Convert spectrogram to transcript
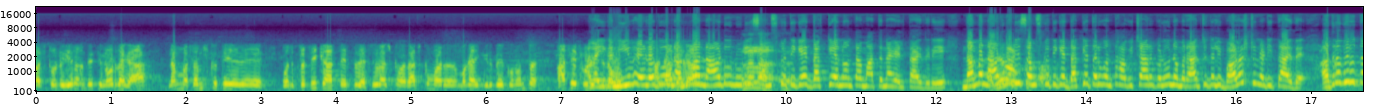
ಮಾಡಿಸ್ಕೊಂಡು ಏನೋ ಒಂದ್ ರೀತಿ ನೋಡಿದಾಗ ನಮ್ಮ ಸಂಸ್ಕೃತಿ ಒಂದು ಪ್ರತೀಕ ಅಂತ ಇರ್ತದೆ. ಶಿವರಾಜ್ ಕುಮಾರ್ ರಾಜ್ಕುಮಾರ್ ಮಗ ಹಿಂಗಿರ್ಬೇಕು ಅಂತ ಆಸೆ ಅಲ್ಲ ಈಗ ನೀವ್. ಹೇಳೋದು ನಮ್ಮ ನಾಡು ನುಡಿ ಸಂಸ್ಕೃತಿಗೆ ಧಕ್ಕೆ ಅನ್ನುವಂತ ಮಾತನ್ನ ಹೇಳ್ತಾ ಇದ್ದೀರಿ. ನಮ್ಮ ನಾಡು ನುಡಿ ಸಂಸ್ಕೃತಿಗೆ ಧಕ್ಕೆ ತರುವಂತಹ ವಿಚಾರಗಳು ನಮ್ಮ ರಾಜ್ಯದಲ್ಲಿ ಬಹಳಷ್ಟು ನಡೀತಾ ಇದೆ. ಅದರ ವಿರುದ್ಧ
